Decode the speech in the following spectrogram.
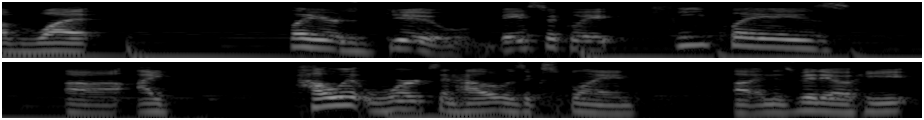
of what players do. Basically, he plays uh, I how it works and how it was explained uh, in his video. He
